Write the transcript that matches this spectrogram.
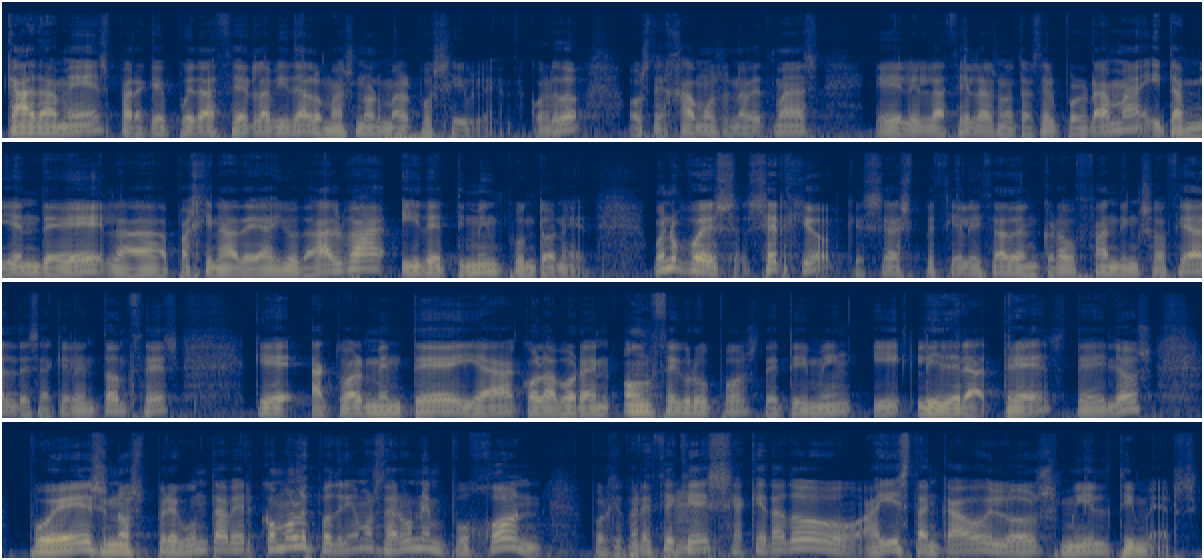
cada mes para que pueda hacer la vida lo más normal posible, ¿de acuerdo? Os dejamos una vez más el enlace en las notas del programa y también de la página de Ayuda Alba y de teaming.net. Bueno, pues Sergio, que se ha especializado en crowdfunding social desde aquel entonces, que actualmente ya colabora en 11 grupos de teaming y lidera tres de ellos, pues nos pregunta a ver cómo le podríamos dar un empujón, porque parece que se ha quedado ahí estancado en los mil teamers.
